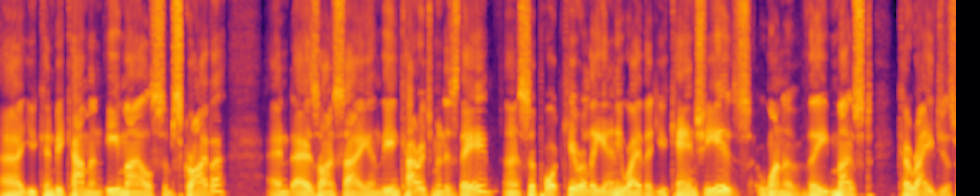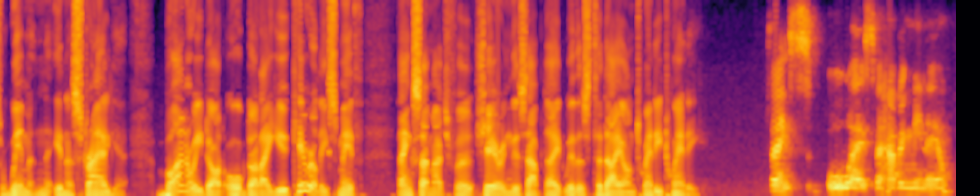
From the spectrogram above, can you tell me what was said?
Uh, you can become an email subscriber. And as I say, and the encouragement is there, uh, support Kirralie any way that you can. She is one of the most courageous women in Australia. Binary.org.au. Kirralie Smith, thanks so much for sharing this update with us today on 2020. Thanks always for having me, Neil.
